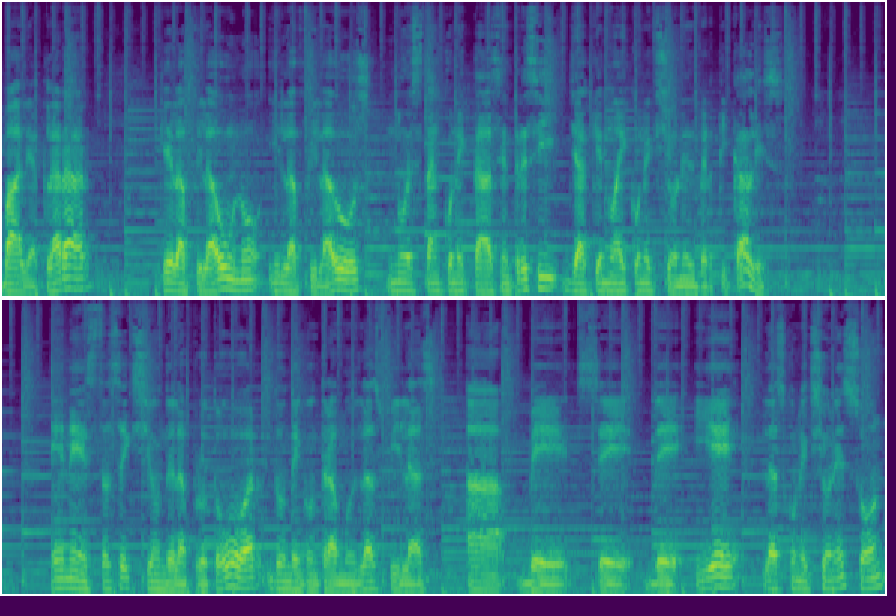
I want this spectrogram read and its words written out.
Vale aclarar que la fila 1 y la fila 2 no están conectadas entre sí ya que no hay conexiones verticales. En esta sección de la protoboard donde encontramos las filas A, B, C, D y E, las conexiones son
